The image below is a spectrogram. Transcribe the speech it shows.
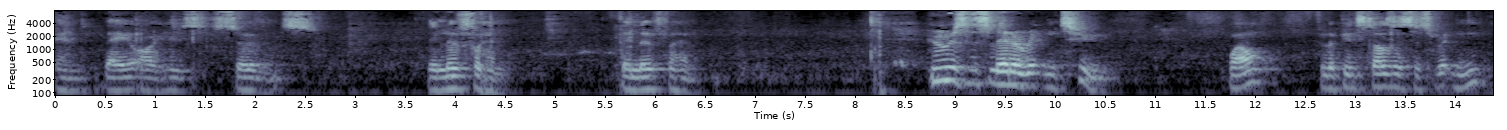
and they are his servants. They live for him. They live for him. Who is this letter written to? Well, Philippians tells us it's written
